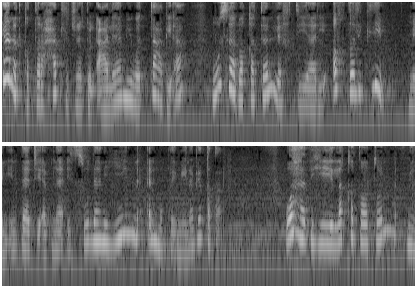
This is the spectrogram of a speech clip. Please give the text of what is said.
كانت قد طرحت لجنة الأعلام والتعبئة مسابقة لاختيار أفضل كليب من إنتاج أبناء السودانيين المقيمين بقطر. وهذه لقطات من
